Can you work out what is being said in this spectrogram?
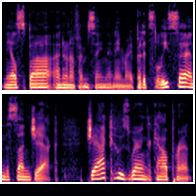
Nail spa. I don't know if I'm saying that name right, but it's Lisa and the son Jack. Jack, who's wearing a cow print.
